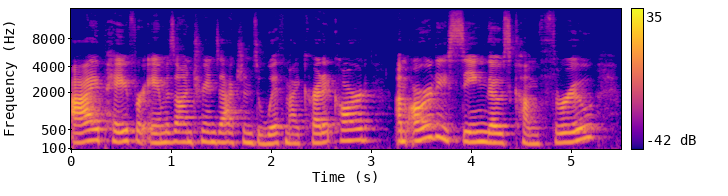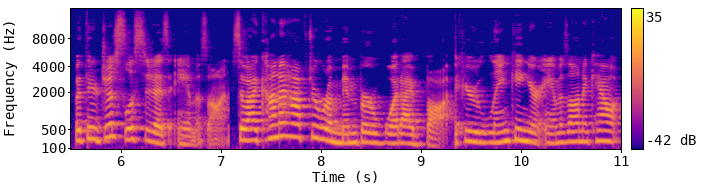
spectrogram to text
I pay for Amazon transactions with my credit card, I'm already seeing those come through, but they're just listed as Amazon. So I kind of have to remember what I bought. If you're linking your Amazon account,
